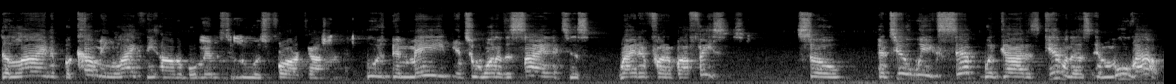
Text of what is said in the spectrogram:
the line of becoming like the Honorable Minister Louis Farrakhan, who has been made into one of the scientists right in front of our faces. So until we accept what God has given us and move out,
